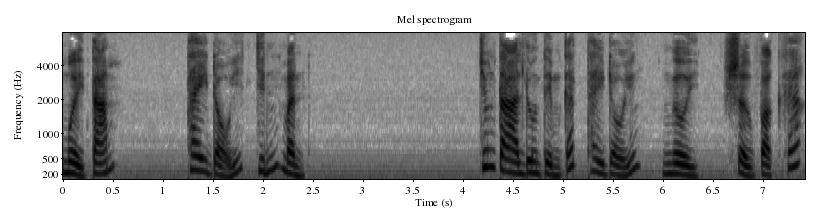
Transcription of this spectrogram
18. Thay đổi chính mình Chúng ta luôn tìm cách thay đổi người, sự vật khác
